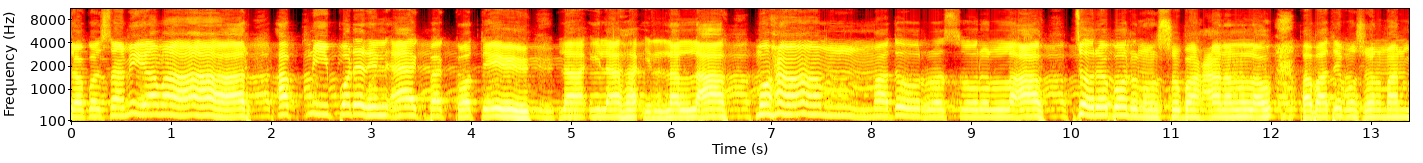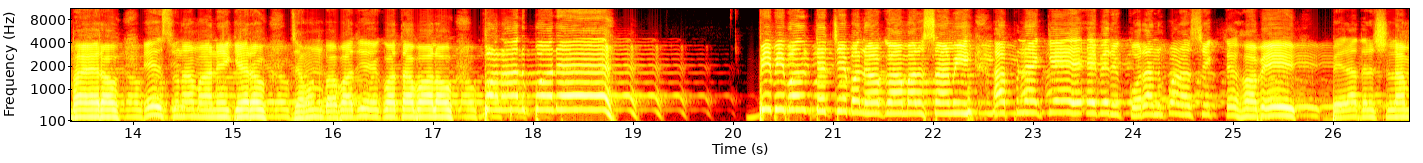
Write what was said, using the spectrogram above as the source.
চকো স্বামী আমার, আপনি পড়ে নিন এক বাক্যতে, লা ইলাহা বলুন, সুবহানাল্লাহ। বাবা যে মুসলমান ভাইরাও এ সোনা মানিকেরাও, যেমন বাবা যে কথা বলো বলার পরে বিবি বলতেছে, বলে আমার স্বামী, আপনাকে এবার কোরআন পড়া শিখতে হবে। বেরাদার ইসলাম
